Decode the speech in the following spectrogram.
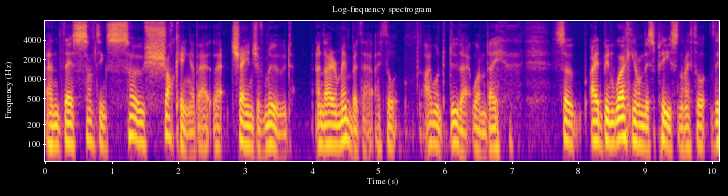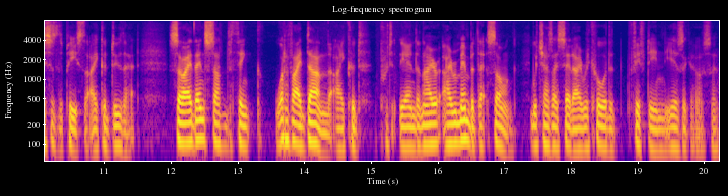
And there's something so shocking about that change of mood. And I remembered that. I thought, I want to do that one day. so I'd been working on this piece, and I thought, this is the piece that I could do that. So I then started to think, what have I done that I could put at the end? And I, I remembered that song, which, as I said, I recorded 15 years ago or so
